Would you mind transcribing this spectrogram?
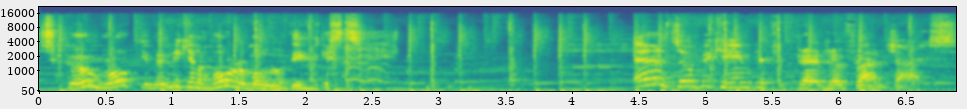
screw Rocky, we're making a horror movie of this. and so became the Predator franchise.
